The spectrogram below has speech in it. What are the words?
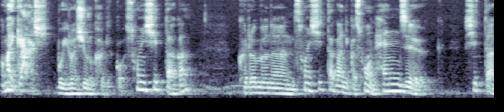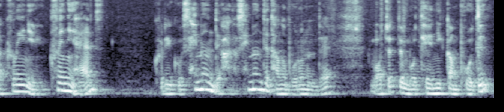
oh 뭐 이런 식으로 가겠고 손 씻다가 그러면은 손 씻다가 하니까 손 hands 씻다 cleaning, 그리고 세면대 아나 세면대 단어 모르는데 뭐 어쨌든 뭐 대니까 보드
